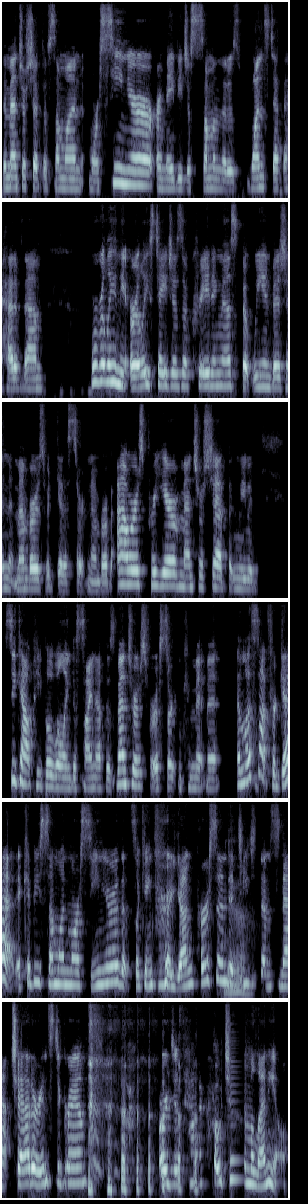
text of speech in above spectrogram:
the mentorship of someone more senior or maybe just someone that is one step ahead of them. We're really in the early stages of creating this but we envision that members would get a certain number of hours per year of mentorship and we would seek out people willing to sign up as mentors for a certain commitment. And let's not forget, it could be someone more senior that's looking for a young person to teach them Snapchat or Instagram, or just how to coach a millennial.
